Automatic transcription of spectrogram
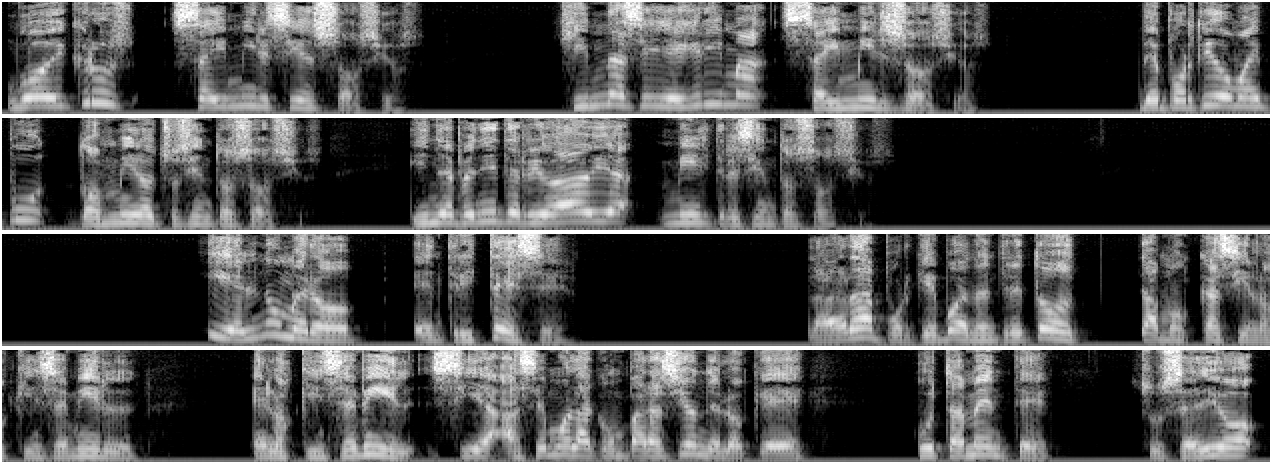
Godoy Cruz, 6.100 socios. Gimnasia y Esgrima, 6.000 socios. Deportivo Maipú, 2.800 socios. Independiente Rivadavia, 1.300 socios. Y el número entristece. La verdad, porque, bueno, entre todos estamos casi en los 15.000. En los 15.000. Si hacemos la comparación de lo que justamente sucedió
